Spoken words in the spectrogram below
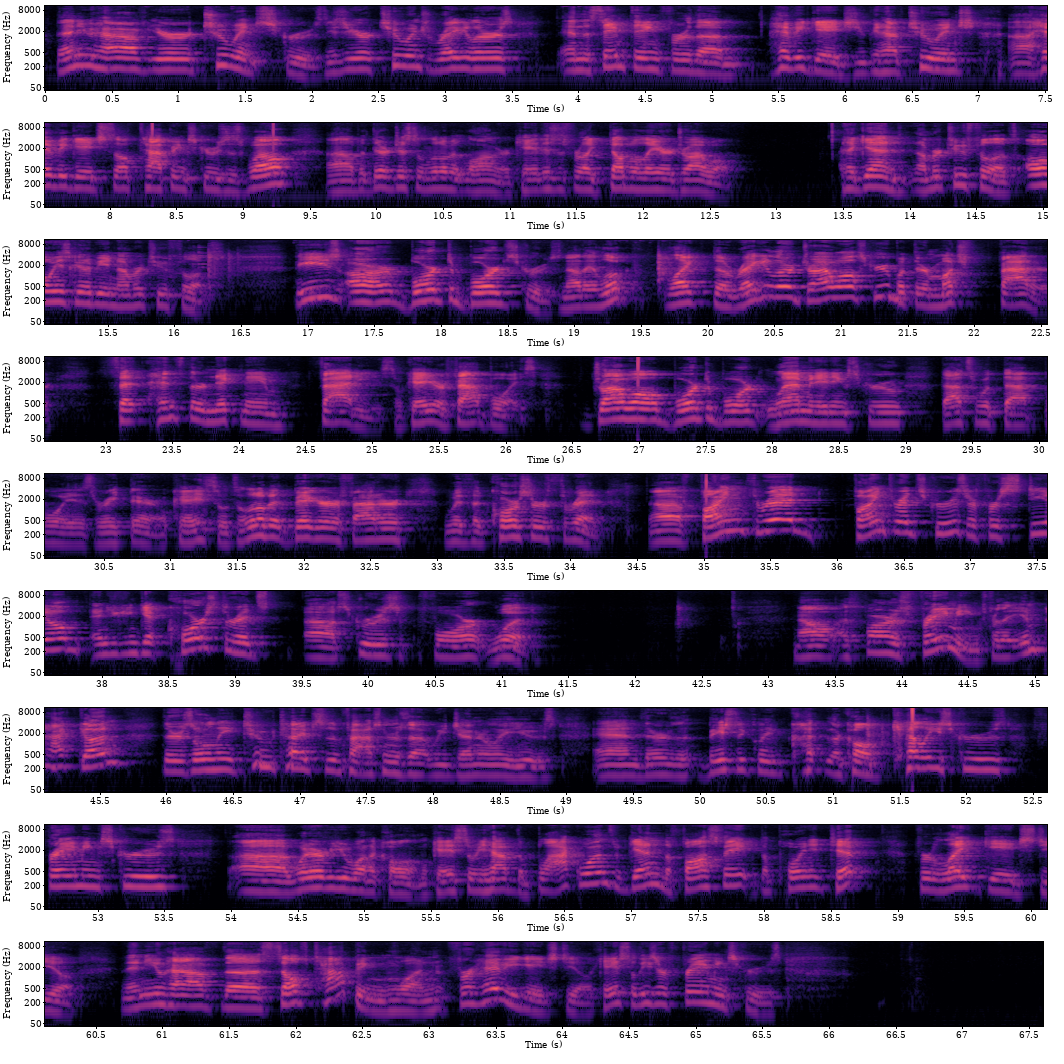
Then you have your two inch screws. These are your two inch regulars and the same thing for the heavy gauge. You can have two inch uh, heavy gauge self-tapping screws as well, uh, but they're just a little bit longer, okay? This is for like double layer drywall. Again, number two Phillips, always gonna be a number two Phillips. These are board to board screws. Now they look like the regular drywall screw, but they're much fatter. Hence their nickname fatties, okay, or fat boys drywall board to board laminating screw. That's what that boy is right there, okay? So it's a little bit bigger, fatter with a coarser thread. Uh, fine thread, fine thread screws are for steel and you can get coarse thread uh, screws for wood. Now, as far as framing for the impact gun, there's only two types of fasteners that we generally use. And they're basically, they're called Kelly screws, framing screws, uh, whatever you want to call them. Okay, so we have the black ones, again, the phosphate, the pointed tip for light gauge steel. And then you have the self-tapping one for heavy gauge steel. Okay, so these are framing screws.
